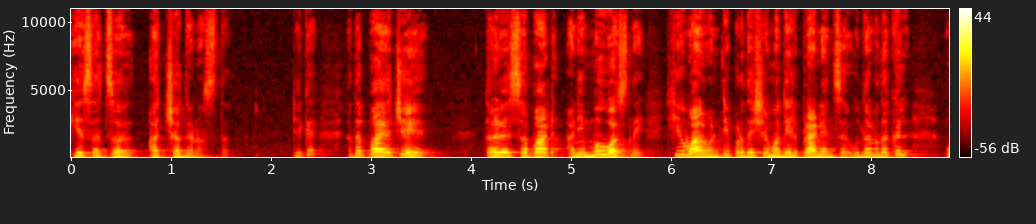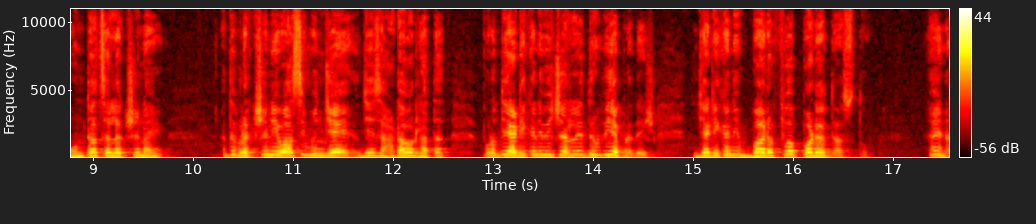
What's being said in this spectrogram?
केसाचं आच्छादन असतं. ठीक आहे? आता पायाचे तळे सपाट आणि मऊ असणे हे वाळवंटी प्रदेशामधील प्राण्यांचं उदाहरणादाखल उंटाचं लक्षण आहे. आता वृक्षनिवासी म्हणजे जे झाडावर राहतात परंतु या ठिकाणी विचारले ध्रुवीय प्रदेश ज्या ठिकाणी बर्फ पडत असतो. आहे ना?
